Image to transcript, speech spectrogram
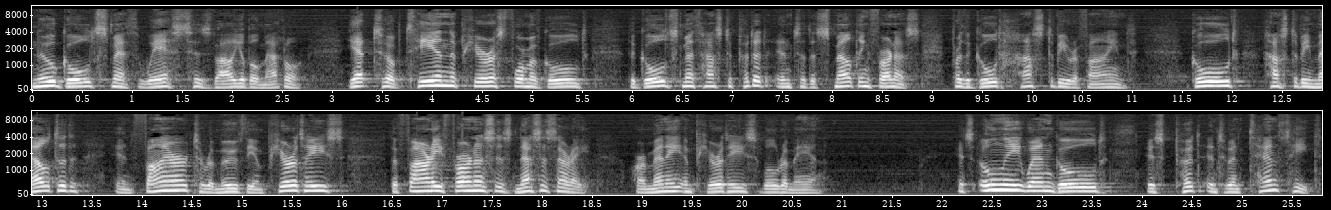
No goldsmith wastes his valuable metal. Yet to obtain the purest form of gold, the goldsmith has to put it into the smelting furnace, for the gold has to be refined. Gold has to be melted in fire to remove the impurities. The fiery furnace is necessary, or many impurities will remain. It's only when gold is put into intense heat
